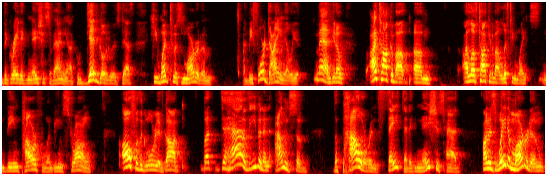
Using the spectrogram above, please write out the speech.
the great Ignatius of Antioch, who did go to his death. He went to his martyrdom. And before dying, Elliot, man, you know, I talk about, um, I love talking about lifting weights and being powerful and being strong, all for the glory of God. But to have even an ounce of the power and faith that Ignatius had on his way to martyrdom,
